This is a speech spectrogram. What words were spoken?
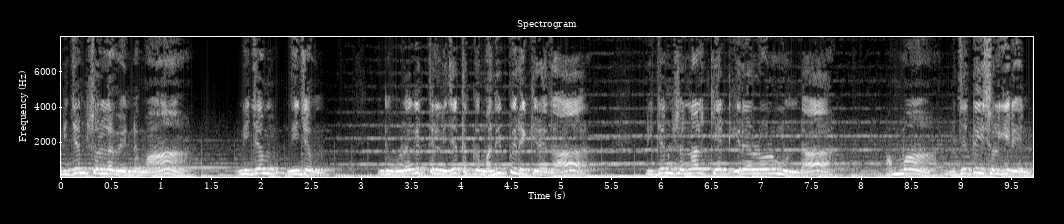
நிஜம் சொல்ல வேண்டுமா? நிஜம் நிஜம். இந்த உலகத்தில் நிஜத்துக்கு மதிப்பு இருக்கிறதா? நிஜம் சொன்னால் கேட்கிறவர்களும் உண்டா? அம்மா நிஜத்தை சொல்கிறேன்.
